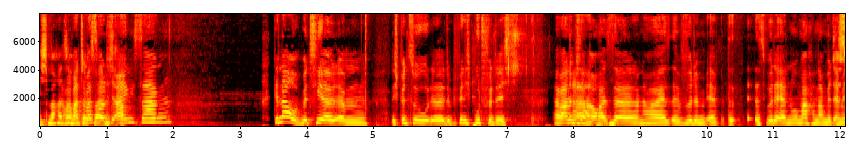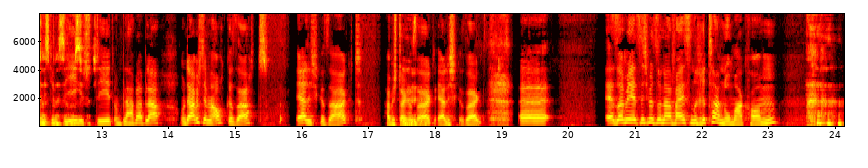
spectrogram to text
Ich mache jetzt Aber warte, was wollte ich eigentlich sagen? Genau, mit hier, ähm, ich bin zu, äh, bin ich gut für dich. Da war nämlich Ah, dann auch, als er, na, er würde, er, das würde er nur machen, damit er Das mir ist nicht im Wege steht und bla bla bla. Und da habe ich dann auch gesagt, ehrlich gesagt, habe ich da gesagt, ehrlich gesagt, äh, er soll mir jetzt nicht mit so einer weißen Ritternummer kommen.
